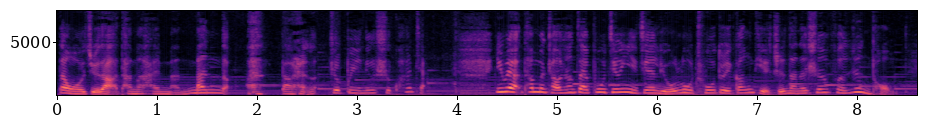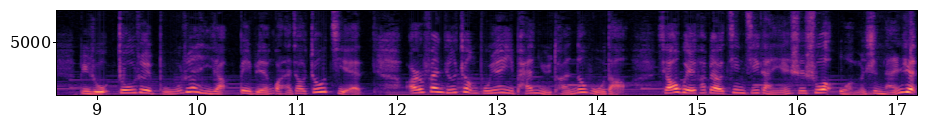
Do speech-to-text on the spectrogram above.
但我觉得啊，他们还蛮 man 的。当然了，这不一定是夸奖。因为啊，他们常常在不经意间流露出对钢铁直男的身份认同，比如周瑞不愿意让被别人管他叫周姐，而范丞丞不愿意排女团的舞蹈，小鬼发表晋级感言时说：“我们是男人，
